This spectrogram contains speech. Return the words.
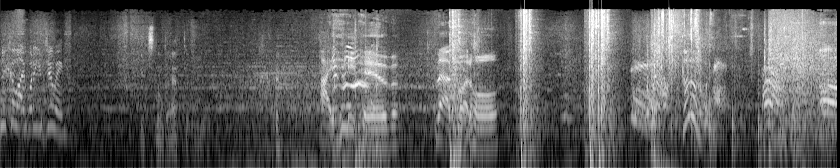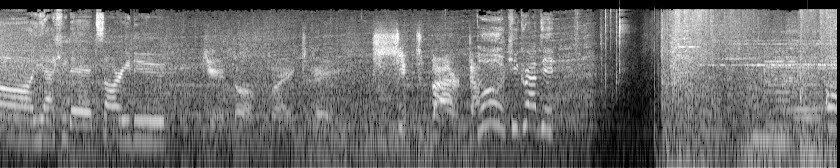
Nikolai, what are you doing? It's not after you. I hate him. That butthole. oh, yeah, he did. Sorry, dude. Get off my train. Shit bird! Oh, he grabbed it. Oh,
